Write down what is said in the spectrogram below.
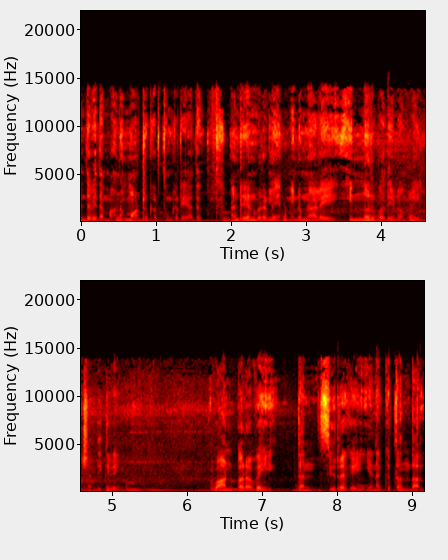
எந்த விதமான மாற்று கருத்தும் கிடையாது. நன்றி நண்பர்களே மீண்டும் நாளை இன்னொரு பதிவில் உங்களை சந்திக்கிறேன். வான்பறவை தன் சிறகை எனக்கு தந்தாள்.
